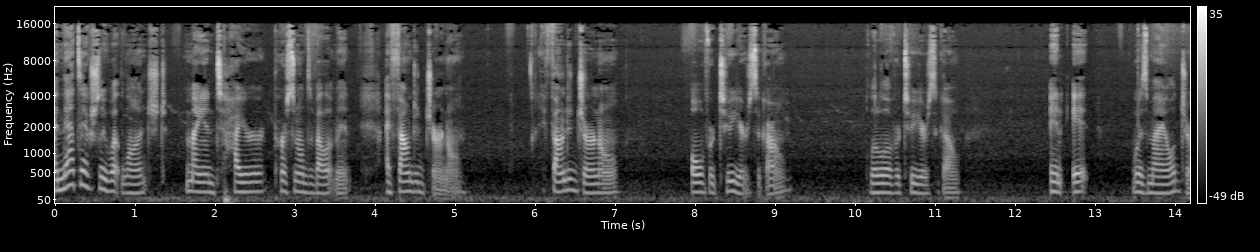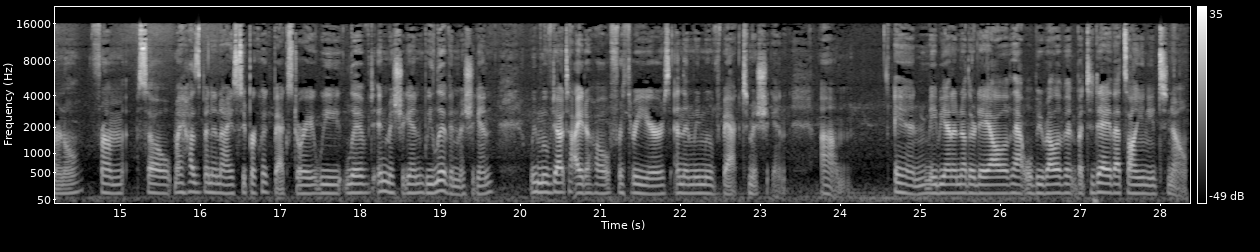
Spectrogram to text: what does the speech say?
And that's actually what launched my entire personal development. I found a journal. I found a journal over two years ago, a little over two years ago. And it was my old journal from, so my husband and I, super quick backstory, we lived in Michigan. We live in Michigan. We moved out to Idaho for three years and then we moved back to Michigan. Um, and maybe on another day all of that will be relevant, but today that's all you need to know.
